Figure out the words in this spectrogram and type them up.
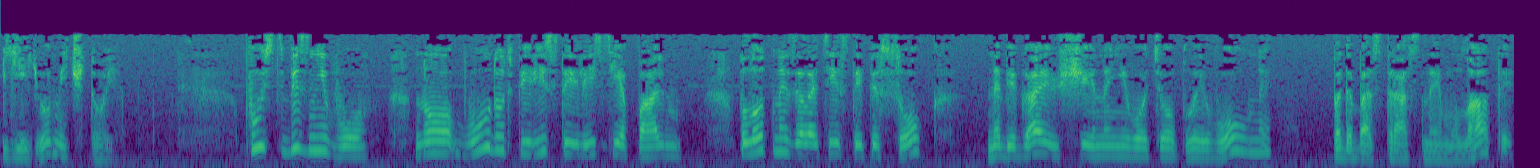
ее мечтой. Пусть без него но будут перистые листья пальм, плотный золотистый песок, набегающие на него теплые волны, подобострастные мулаты.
